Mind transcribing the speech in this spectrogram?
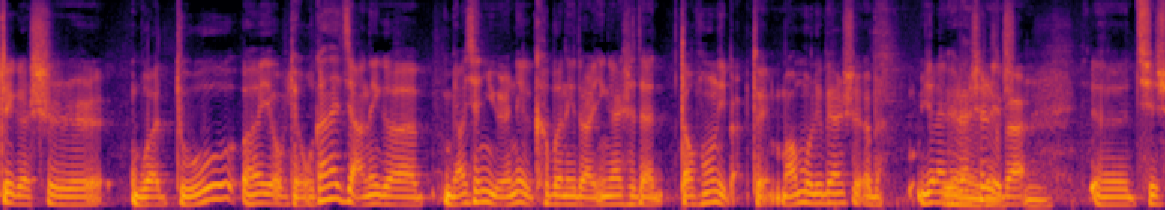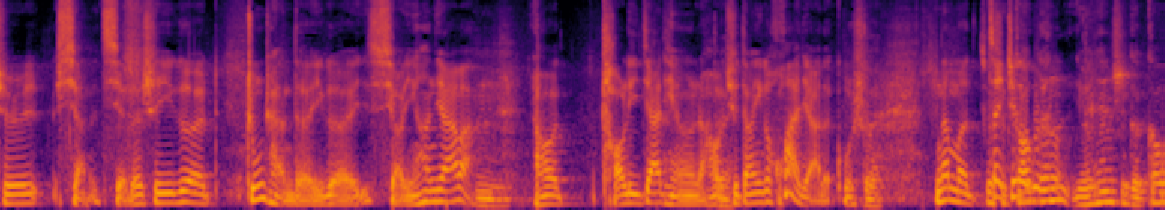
这个是我读呃，有对我刚才讲那个描写女人那个刻薄那段，应该是在《刀锋》里边，对，《盲目六便士》呃，不是《月亮六便士》里边，嗯。呃，其实想写的是一个中产的一个小银行家吧，嗯，然后逃离家庭，然后去当一个画家的故事。对。那么在这个原先是个高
